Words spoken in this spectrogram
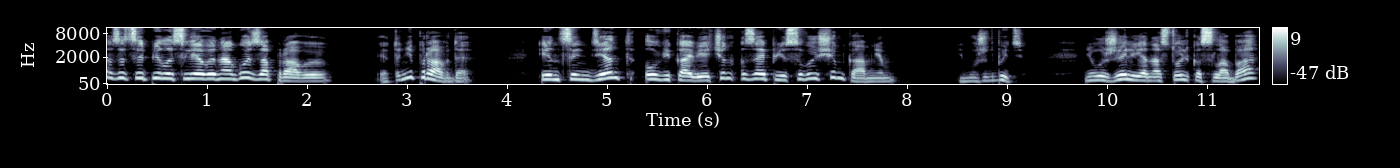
Зацепилась левой ногой за правую. Это неправда. Инцидент увековечен записывающим камнем. Не может быть. Неужели я настолько слаба,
